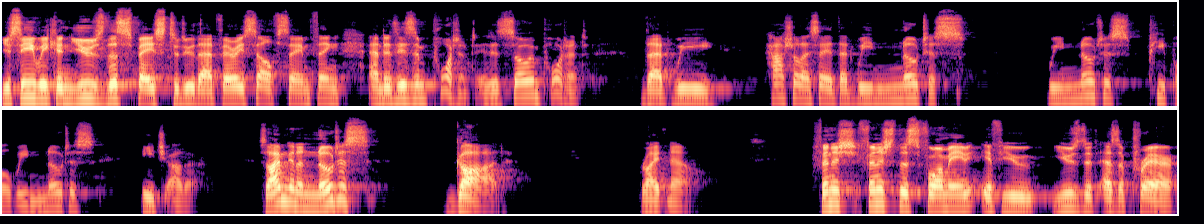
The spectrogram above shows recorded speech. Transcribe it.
You see, we can use this space to do that very self same thing, and it is important. It is so important that we, how shall I say it, that we notice. We notice people, we notice each other. So I'm going to notice God right now. Finish, finish this for me if you used it as a prayer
